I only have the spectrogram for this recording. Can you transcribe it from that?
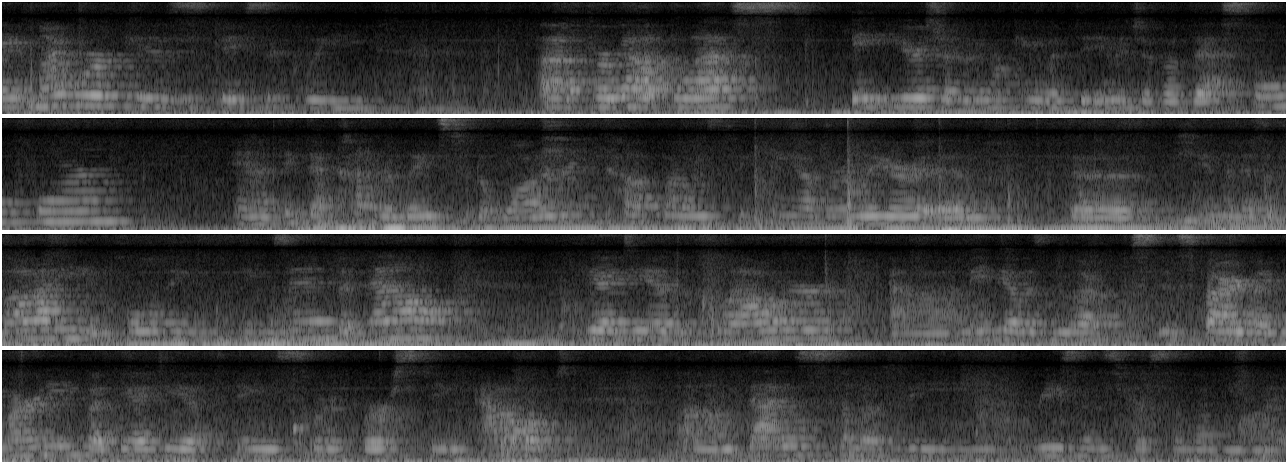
I, my work is basically, uh, for about the last eight years, I've been working with the image of a vessel form. And I think that kind of relates to the watering cup I was thinking of earlier, and the human as a body and holding things in. But now, the idea of the flower, uh, maybe I was inspired by Marti, but the idea of things sort of bursting out, um, that is some of the reasons for some of my.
